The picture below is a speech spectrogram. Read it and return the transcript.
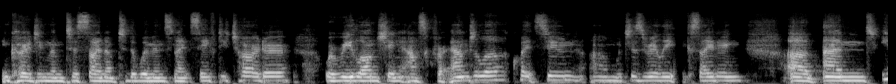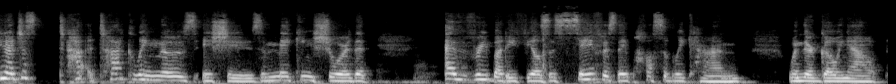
encouraging them to sign up to the Women's Night Safety Charter. We're relaunching Ask for Angela quite soon, um, which is really exciting. Um, and, you know, just tackling those issues and making sure that everybody feels as safe as they possibly can when they're going out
